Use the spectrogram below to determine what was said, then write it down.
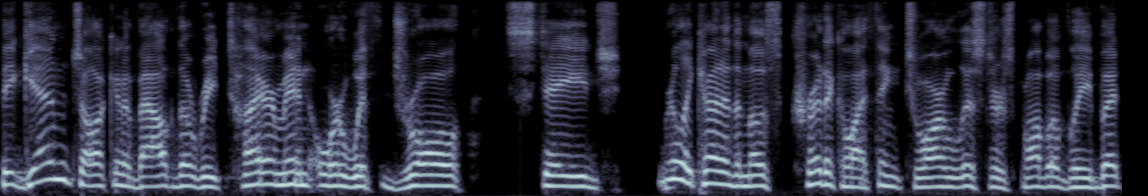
begin talking about the retirement or withdrawal stage, really kind of the most critical, I think, to our listeners probably. But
